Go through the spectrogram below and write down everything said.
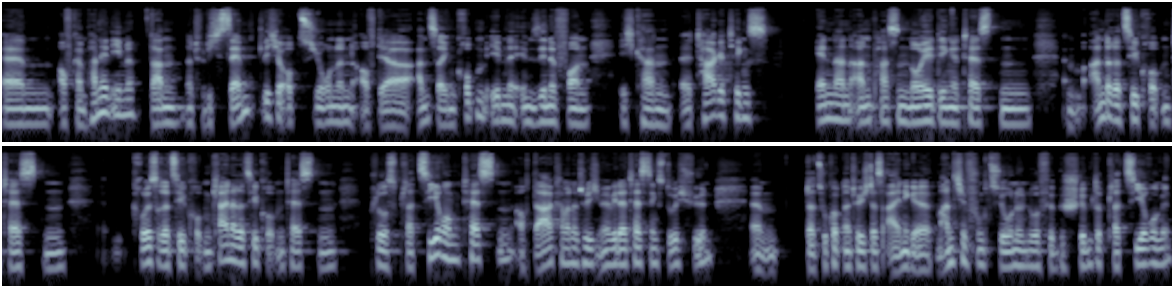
ähm, auf Kampagnenebene. Dann natürlich sämtliche Optionen auf der Anzeigengruppenebene im Sinne von, ich kann äh, Targetings ändern, anpassen, neue Dinge testen, ähm, andere Zielgruppen testen, größere Zielgruppen, kleinere Zielgruppen testen, plus Platzierung testen. Auch da kann man natürlich immer wieder Testings durchführen. Ähm, dazu kommt natürlich, dass einige, manche Funktionen nur für bestimmte Platzierungen,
